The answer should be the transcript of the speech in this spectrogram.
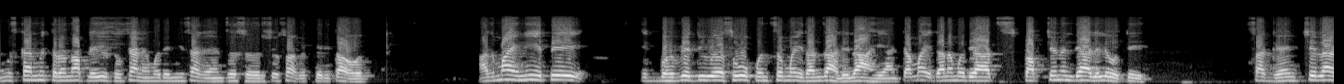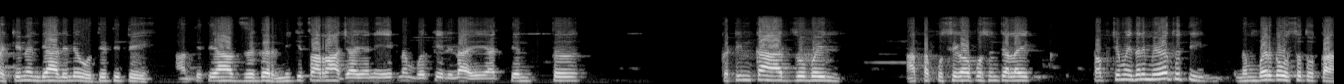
नमस्कार मित्रांनो आपल्या युट्यूब चॅनलमध्ये मी सगळ्यांचं सहर्ष स्वागत करीत आहोत. आज मायनी येथे एक भव्य दिव्य असं ओपनचं मैदान झालेलं आहे आणि त्या मैदानामध्ये आज टॉपचे नंदी आलेले होते. सगळ्यांचे लाडके नंदी आलेले होते तिथे. आणि तिथे आज गर्निकीचा राजा याने एक नंबर केलेला आहे. अत्यंत कठीण काळात जो बैल आता पुसेगावपासून त्याला एक टॉपचे मैदान मिळत होती. नंबर गवसत होता.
